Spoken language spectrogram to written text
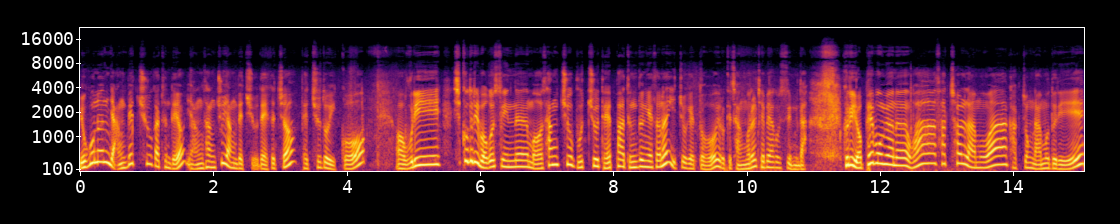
요거는 양배추 같은데요. 양상추, 양배추. 네, 그쵸? 배추도 있고, 어, 우리 식구들이 먹을 수 있는 뭐 상추, 부추, 대파 등등에서는 이쪽에 또 이렇게 작물을 재배하고 있습니다. 그리고 옆에 보면은 와, 사철나무와 각종 나무들이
